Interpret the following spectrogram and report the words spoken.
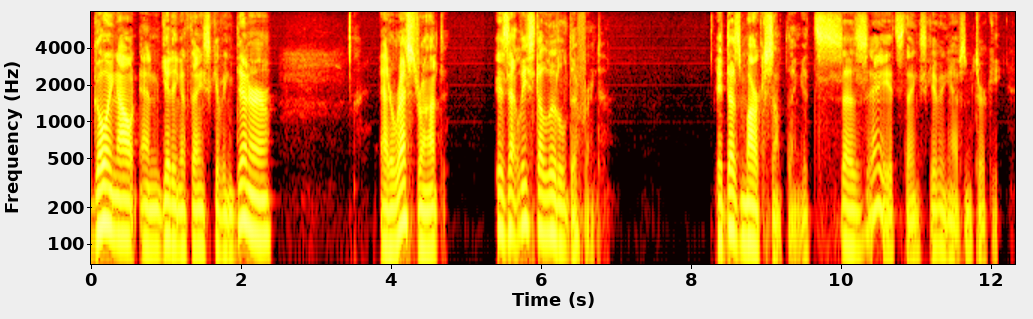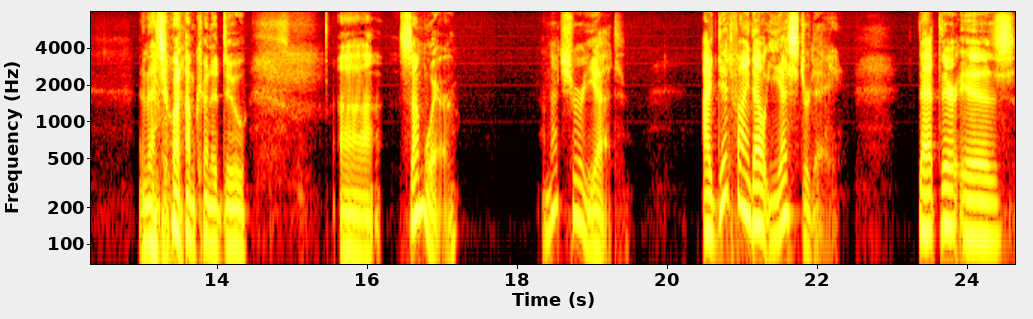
going out and getting a Thanksgiving dinner at a restaurant is at least a little different. It does mark something. It says, hey, it's Thanksgiving, have some turkey. And that's what I'm going to do uh, somewhere. I'm not sure yet. I did find out yesterday that there is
